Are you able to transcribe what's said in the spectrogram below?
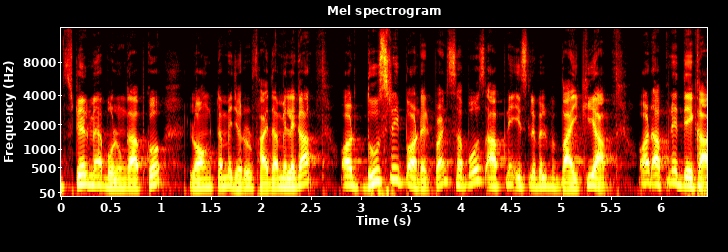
स्टिल मैं बोलूँगा आपको लॉन्ग टर्म में ज़रूर फ़ायदा मिलेगा। और दूसरी इंपॉर्टेंट पॉइंट सपोज़ आपने इस लेवल पे बाई किया और आपने देखा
